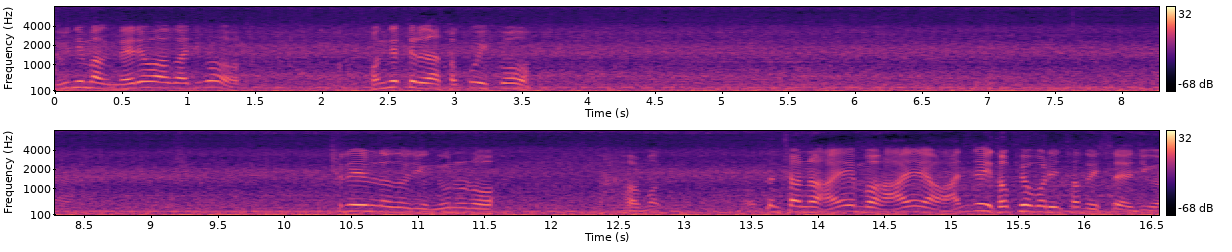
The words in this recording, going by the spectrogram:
눈이 막 내려와 가지고 본네트를 다 덮고 있고 트레일러도 지금 눈으로 아, 막 어떤 차는 아예 뭐 아예 완전히 덮여버린 차도 있어요 지금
